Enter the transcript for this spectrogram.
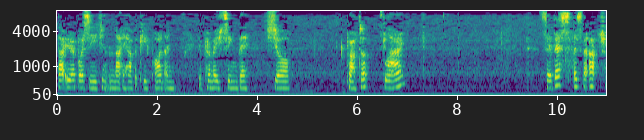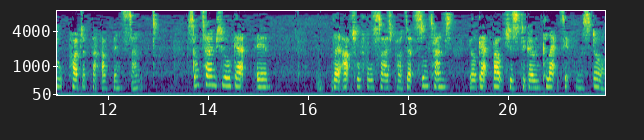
that you're a buzz agent and that you have a coupon and you're promoting the Sure product line. So this is the actual product that I've been sent. Sometimes you'll get um, the actual full size product, sometimes you'll get vouchers to go and collect it from a store.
